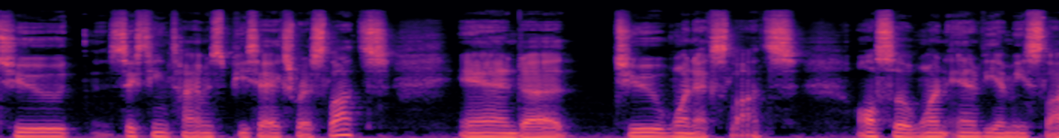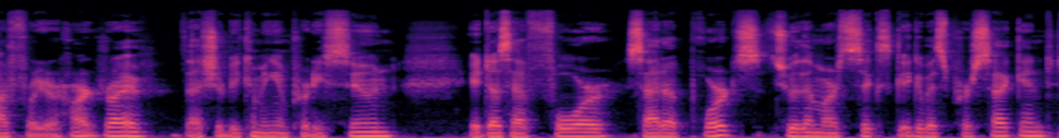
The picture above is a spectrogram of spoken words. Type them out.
two 16 times PCI Express slots and two 1X slots. Also one NVMe slot for your hard drive. That should be coming in pretty soon. It does have four SATA ports. Two of them are 6 gigabits per second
